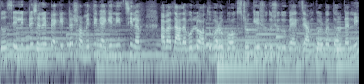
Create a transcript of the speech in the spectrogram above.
তো সেলিব্রেশনের প্যাকেটটা সমেতই ব্যাগে নিচ্ছিলাম। আবার দাদা বলল, অত বড় বক্স ঢুকিয়ে শুধু শুধু ব্যাগ জাম করবার দরকার নেই।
